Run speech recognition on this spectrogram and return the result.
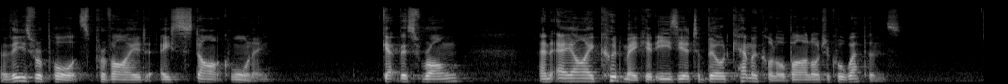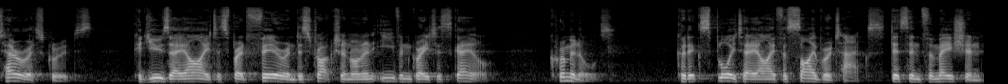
These reports provide a stark warning get this wrong, and AI could make it easier to build chemical or biological weapons. Terrorist groups could use AI to spread fear and destruction on an even greater scale. Criminals could exploit AI for cyber attacks, disinformation,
